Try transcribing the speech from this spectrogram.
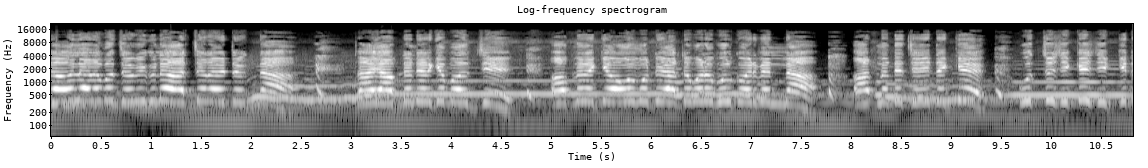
তাহলে আর আমার জমিগুলো হাতছাড়া হতো না। তাই আপনাদেরকে বলছি আপনারা কেউ আমার মতো এত বড় ভুল করবেন না? আপনাদের ছেলেটাকে উচ্চ শিক্ষায় শিক্ষিত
